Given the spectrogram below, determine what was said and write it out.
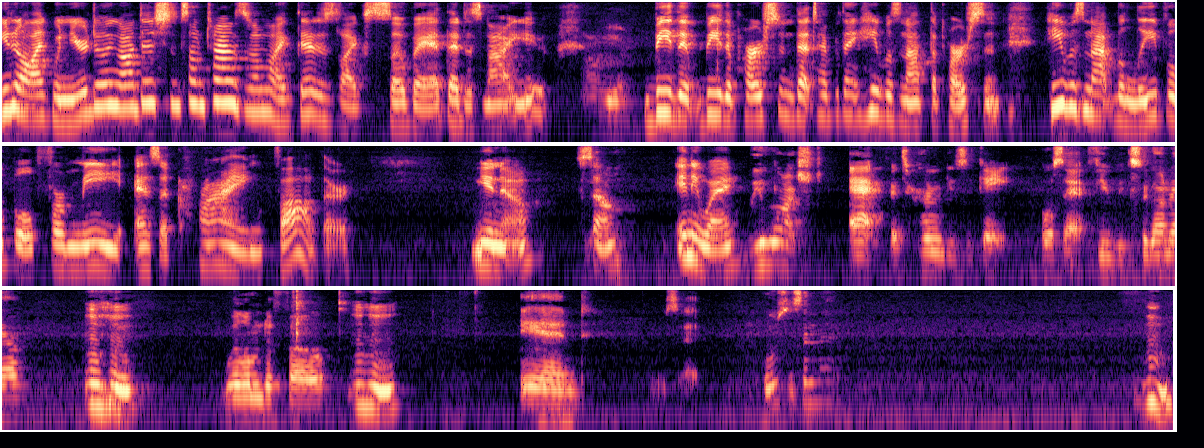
you know like when you're doing auditions sometimes and i'm like that is like so bad that is not you Oh yeah. be the be the person that type of thing he was not the person he was not believable for me as a crying father you know so anyway We watched at Eternity's Gate. What was that? A few weeks ago now. mm-hmm Willem Dafoe mm-hmm and what was that? Who was this in that? Mm.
